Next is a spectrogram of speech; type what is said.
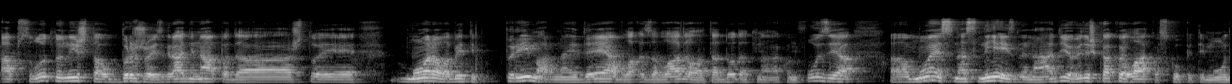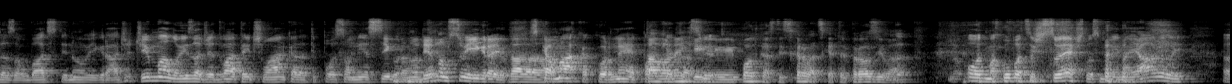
apsolutno ništa u bržoj izgradnji napada, što je morala biti primarna ideja, vla- zavladala ta dodatna konfuzija. A, Mojes nas nije iznenadio, vidiš kako je lako skupiti muda za ubaciti novi igrače. Čim malo izađe dva, tri članka da ti posao nije siguran, odjednom svi igraju. Da, da, da. Skamaka, Korne, Tamo Paketa, neki svi. podcast iz Hrvatske te proziva. Da. Odmah ubaciš sve što smo i najavili. Uh,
